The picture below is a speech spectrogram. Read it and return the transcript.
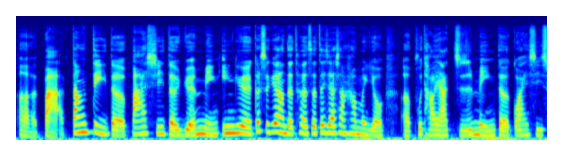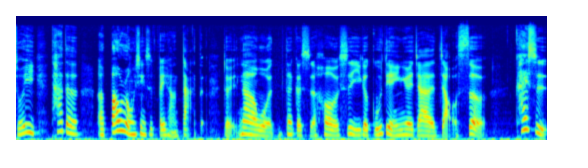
呃把当地的巴西的原民音乐各式各样的特色，再加上他们有呃葡萄牙殖民的关系，所以它的呃包容性是非常大的。对，那我那个时候是一个古典音乐家的角色，开始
